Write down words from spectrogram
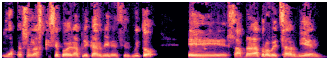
las personas que se pueden aplicar bien en circuito eh, sabrán aprovechar bien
